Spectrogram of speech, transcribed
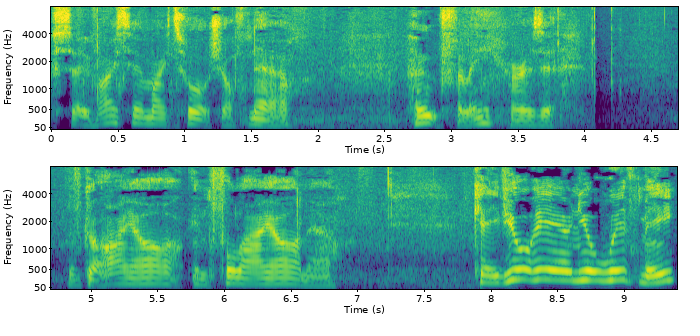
So if I turn my torch off now, Hopefully, or is it? We've got IR in full IR now. Okay, if you're here and you're with me,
